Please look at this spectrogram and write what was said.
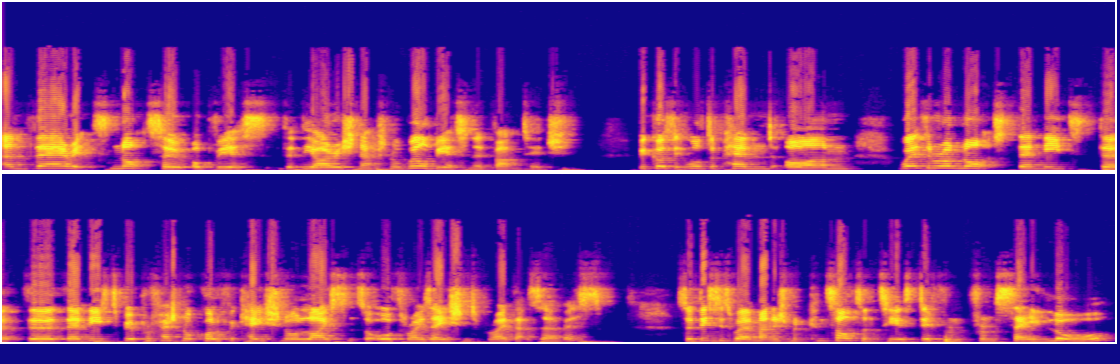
And there it's not so obvious that the Irish national will be at an advantage because it will depend on whether or not there needs the, the, there needs to be a professional qualification or license or authorization to provide that service. So this is where management consultancy is different from say law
